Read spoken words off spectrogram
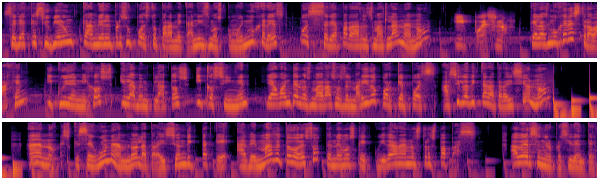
sería que si hubiera un cambio en el presupuesto para mecanismos como en mujeres, pues sería para darles más lana, ¿no? Y pues no. Que las mujeres trabajen y cuiden hijos y laven platos y cocinen y aguanten los madrazos del marido porque pues así lo dicta la tradición, ¿no? Ah, no, es que según AMLO, la tradición dicta que, además de todo eso, tenemos que cuidar a nuestros papás. A ver, señor presidente,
